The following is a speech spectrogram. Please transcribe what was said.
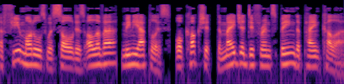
A few models were sold as Oliver, Minneapolis, or Cockshutt, the major difference being the paint color.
